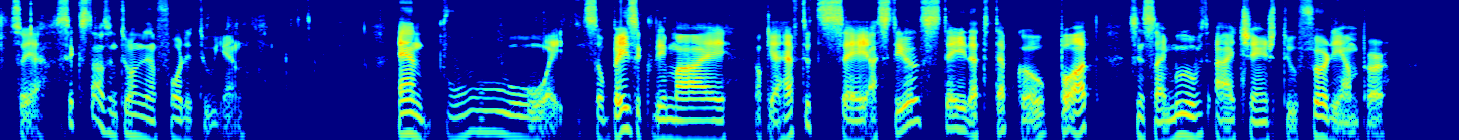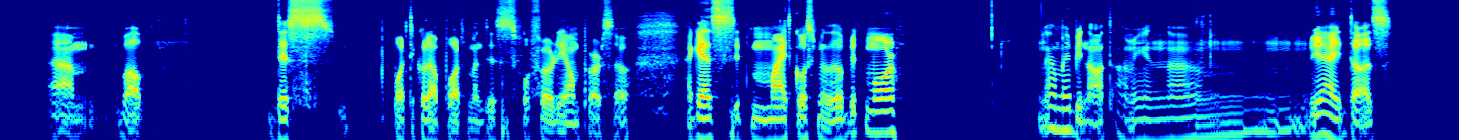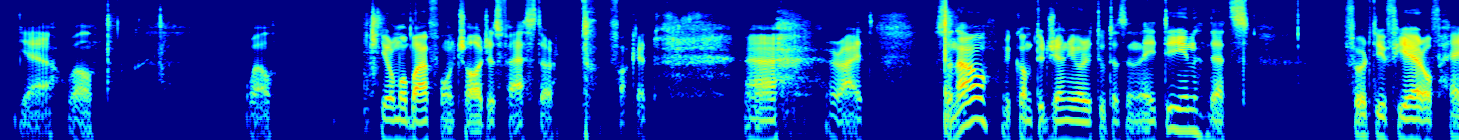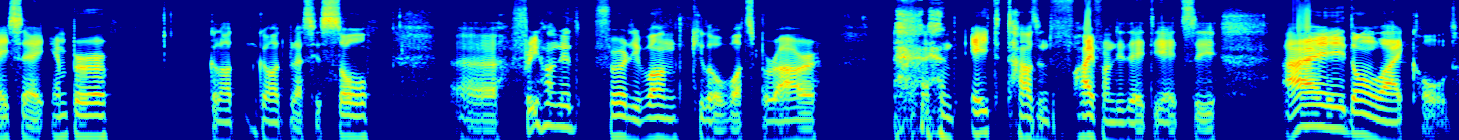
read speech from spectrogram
So yeah, 6,242 yen. And wait, so basically my okay, I have to say I still stayed at TEPCO, but since I moved, I changed to 30 ampere. Um, well, this particular apartment is for 30 ampere, so I guess it might cost me a little bit more. No, maybe not. I mean, um, yeah, it does. Yeah, well, well, your mobile phone charges faster. Fuck it. Uh, right. So now we come to January 2018. That's 30th year of Heisei Emperor. God, God bless his soul. Uh, 331 kilowatts per hour and 8588 C. I don't like cold.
